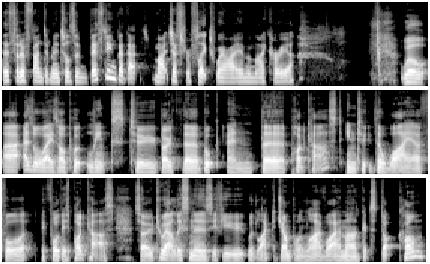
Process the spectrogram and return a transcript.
the sort of fundamentals of investing. But that might just reflect where I am in my career. Well, uh, as always, I'll put links to both the book and the podcast into the wire for for this podcast. So, to our listeners, if you would like to jump on livewiremarkets.com,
